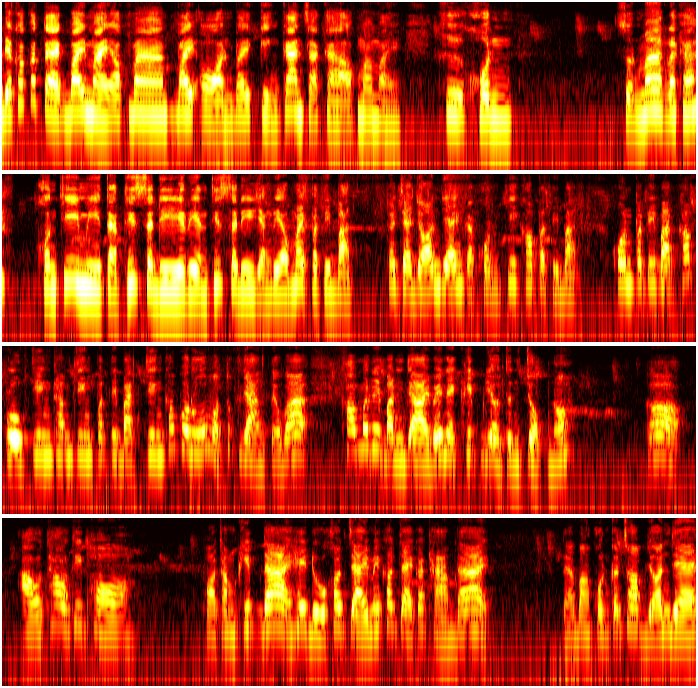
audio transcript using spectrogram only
เดี๋ยวเขาก็แตกใบใหม่ออกมาใบอ่อนใบกิ่งก้านสาขาออกมาใหม่ คือคนส่วนมากนะคะ คนที่มีแต่ทฤษฎีเรียนทฤษฎีอย่างเดียวไม่ปฏิบัติ ก็จะย้อนแย้งกับคนที่เขาปฏิบัติ คนปฏิบัติเขาปลูกจริงทำจริงปฏิบัติจริงเขาก็รู้หมดทุกอย่าง แต่ว่า เขาไม่ได้บรรยายไว้ในคลิปเดียวจนจบเนาะก็เอาเท่าที่พอ พอทำคลิปได้ให้ดูเข้าใจไม่เข้าใจก็ถามได้ แต่บางคนก็ชอบย้อนแย้ง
